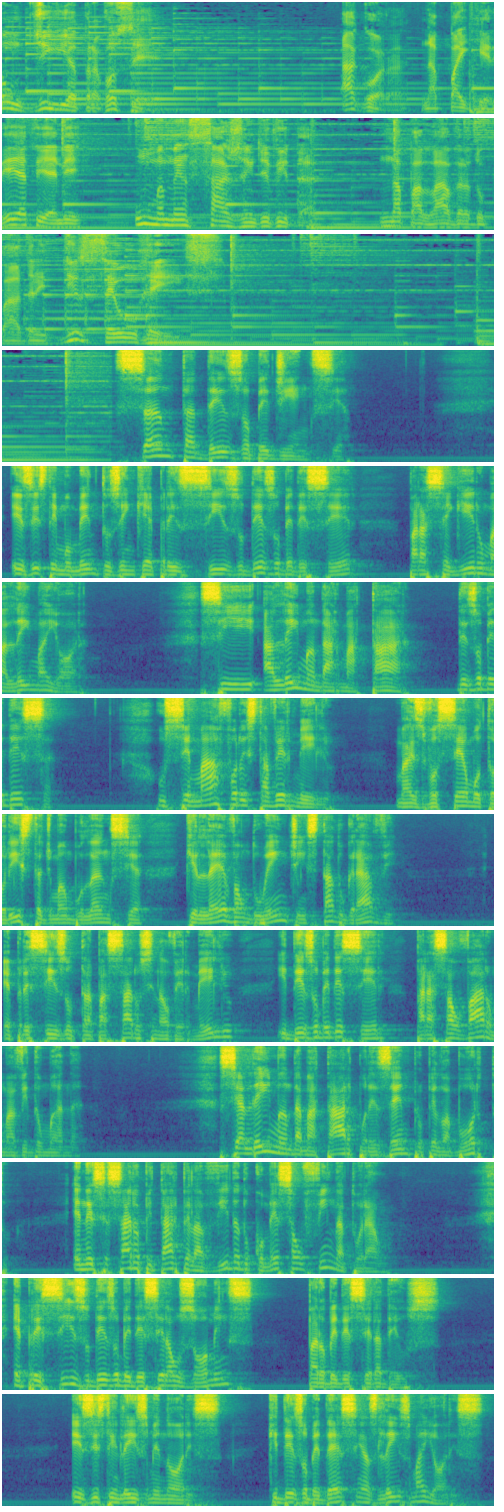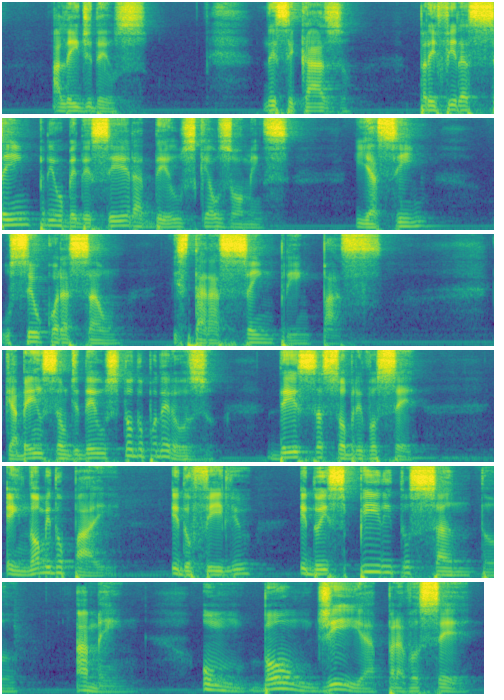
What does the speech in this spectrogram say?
bom dia para você. Agora, na Pai Querer FM, uma mensagem de vida. Na palavra do Padre de seu Reis. Santa desobediência. Existem momentos em que é preciso desobedecer para seguir uma lei maior. Se a lei mandar matar, desobedeça. O semáforo está vermelho, mas você é o motorista de uma ambulância que leva um doente em estado grave. É preciso ultrapassar o sinal vermelho e desobedecer para salvar uma vida humana. Se a lei manda matar, por exemplo, pelo aborto, é necessário optar pela vida do começo ao fim natural. É preciso desobedecer aos homens para obedecer a Deus. Existem leis menores que desobedecem às leis maiores, a lei de Deus. Nesse caso, prefira sempre obedecer a Deus que aos homens, e assim o seu coração estará sempre em paz. Que a bênção de Deus Todo-Poderoso desça sobre você, em nome do Pai, e do Filho, e do Espírito Santo. Amém. Um bom dia para você.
